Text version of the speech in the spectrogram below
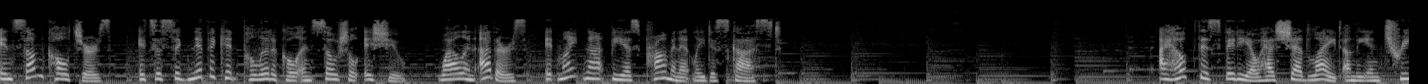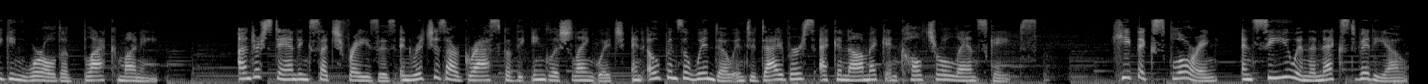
In some cultures, it's a significant political and social issue, while in others, it might not be as prominently discussed. I hope this video has shed light on the intriguing world of black money. Understanding such phrases enriches our grasp of the English language and opens a window into diverse economic and cultural landscapes. Keep exploring, and see you in the next video.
